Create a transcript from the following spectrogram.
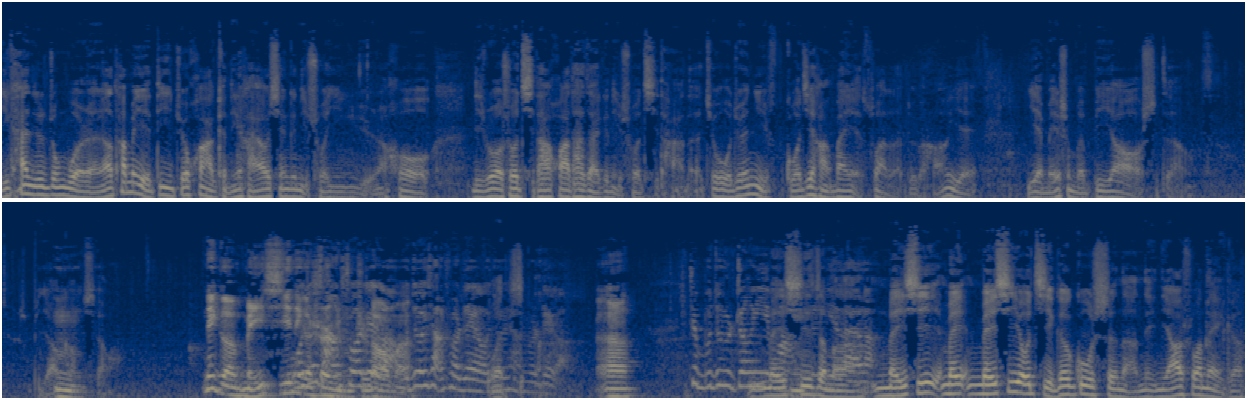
一看就是中国人，然后他们也第一句话肯定还要先跟你说英语，然后你如果说其他话，他才跟你说其他的。就我觉得你国际航班也算了，对吧？好像也也没什么必要是这样子，就是比较搞嗯笑。那个梅西那个事儿，你想说这个，们知道吗我？就是想说这个，我就是想说这个。嗯，这不就是争议吗？梅西怎么了？梅西梅梅西有几个故事呢？你你要说哪个？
